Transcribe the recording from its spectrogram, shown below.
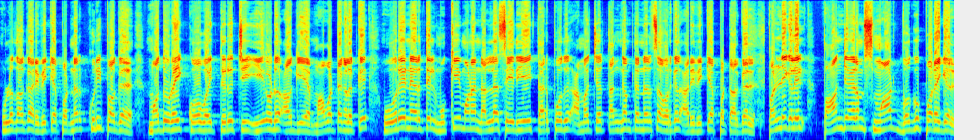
உள்ளதாக அறிவிக்கப்பட்டனர். குறிப்பாக மதுரை கோவை திருச்சி ஈரோடு ஆகிய மாவட்டங்களுக்கு ஒரே நேரத்தில் முக்கியமான நல்ல செய்தியை தற்போது அமைச்சர் தங்கம் தென்னரசு அவர்கள் அறிவிக்கப்பட்டார்கள். பள்ளிகளில் பாஞ்சாயிரம் ஸ்மார்ட் வகுப்பறைகள்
